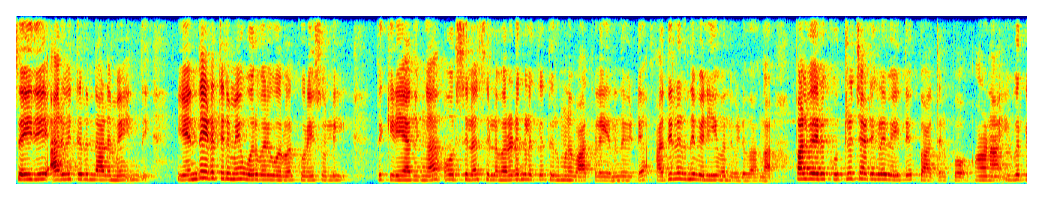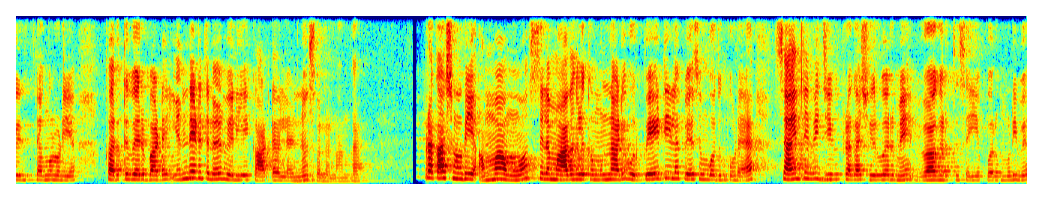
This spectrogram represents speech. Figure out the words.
செய்தி அறிவித்திருந்தாலுமே இந்த எந்த இடத்திலுமே ஒருவரை ஒருவர் குறை சொல்லி கிடையாதுங்க. ஒரு சிலர் சில வருடங்களுக்கு திருமண வாழ்க்கையில் இருந்துவிட்டு அதிலிருந்து வெளியே வந்து விடுவாங்க. பல்வேறு குற்றச்சாட்டுகளை வைத்து பார்த்துருப்போம். ஆனால் இவர்கள் தங்களுடைய கருத்து வேறுபாட்டை எந்த இடத்துலையும் வெளியே காட்டவில்லைன்னு சொல்லலாங்க. பிரகாஷனுடைய அம்மாவும் சில மாதங்களுக்கு முன்னாடி ஒரு பேட்டியில் பேசும்போதும் கூட சைந்தவி ஜிவி பிரகாஷ் இருவருமே விவாகரத்து செய்ய போகிற முடிவு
